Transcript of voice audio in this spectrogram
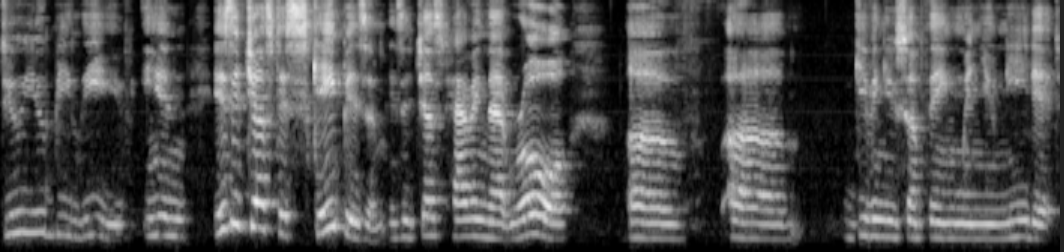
Do you believe in? Is it just escapism? Is it just having that role of um, giving you something when you need it,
